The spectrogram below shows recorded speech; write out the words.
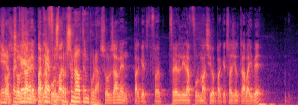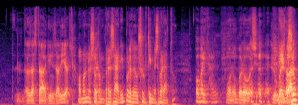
Que, sol, perquè, solament per perquè la formació personal temporal. solament perquè fer-li la formació perquè et faci el treball bé has d'estar 15 dies Home, no sóc empresari, però deu sortir més barat. Home, i tant. bueno, però si, el més, Però bar, su-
